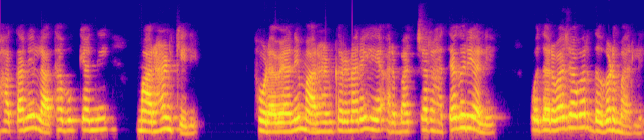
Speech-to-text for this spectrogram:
हाताने लाथाबुक्यांनी मारहाण केली. थोड्या वेळाने मारहाण करणारे हे अरबाजच्या राहत्या घरी आले. व दरवाजावर दगड मारले.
